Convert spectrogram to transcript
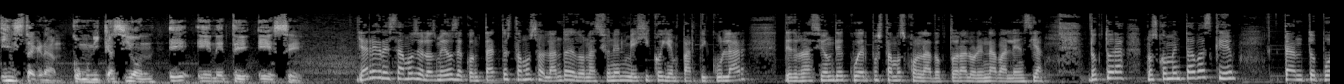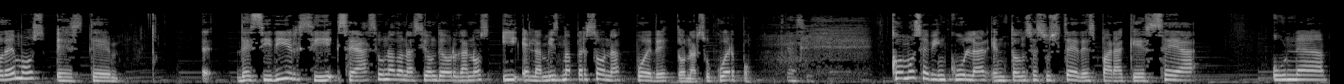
Instagram comunicación ENTS. Ya regresamos de los medios de contacto, estamos hablando de donación en México y en particular de donación de cuerpo. Estamos con la doctora Lorena Valencia. Doctora, nos comentabas que tanto podemos este, eh, decidir si se hace una donación de órganos y en la misma persona puede donar su cuerpo. ¿Cómo se vinculan entonces ustedes para que sea una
